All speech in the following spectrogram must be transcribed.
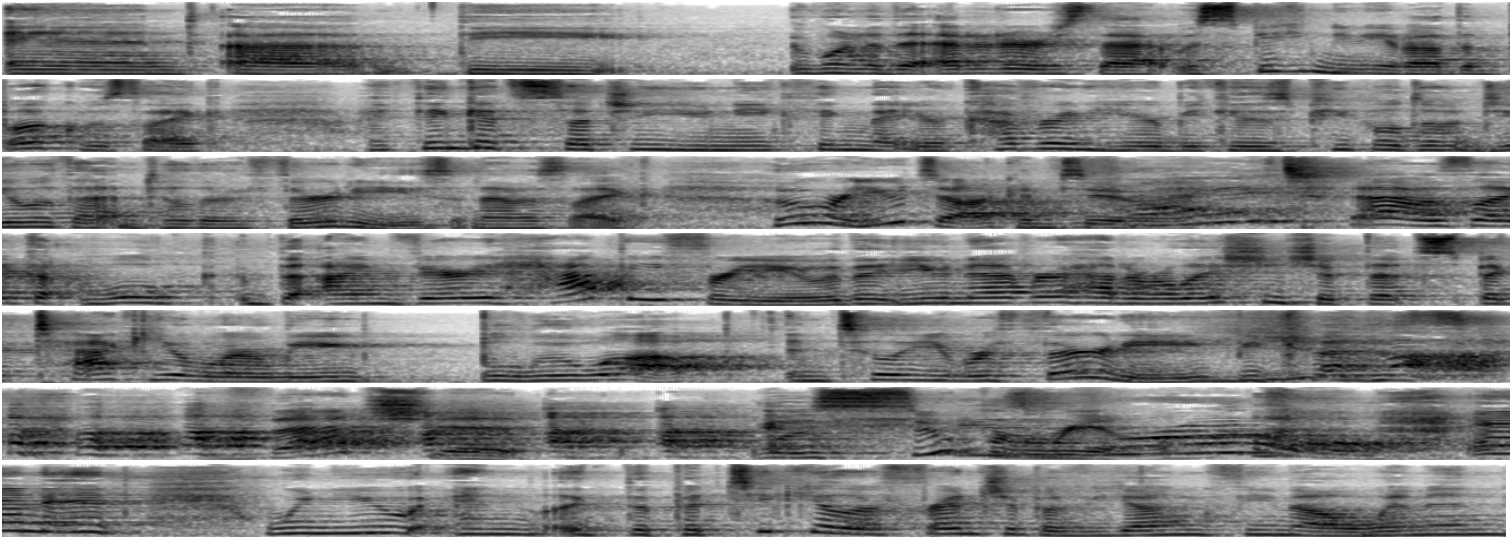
and uh, the one of the editors that was speaking to me about the book was like, I think it's such a unique thing that you're covering here because people don't deal with that until their 30s. And I was like, who are you talking to? Right? Yeah, I was like, well, I'm very happy for you that you never had a relationship that spectacularly blew up until you were 30 because that shit was super It's real. brutal. and it when you and like the particular friendship of young female women,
